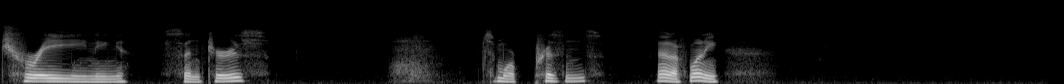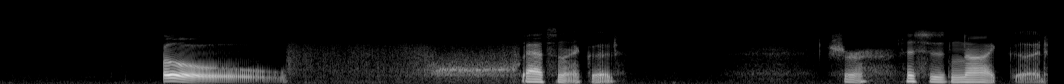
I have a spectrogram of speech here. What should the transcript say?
training centers, some more prisons. Not enough money. Oh. That's not good. Sure. This is not good.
